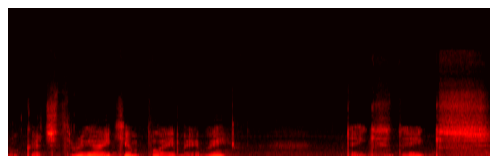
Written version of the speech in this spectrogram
rook h3 I can play maybe. Takes takes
